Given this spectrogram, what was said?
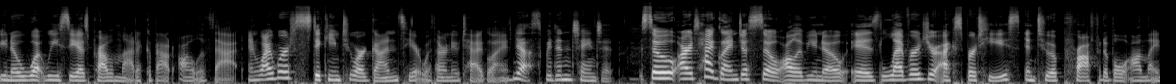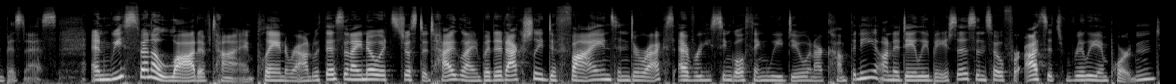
you know what we see as problematic about all of that and why we're sticking to our guns here with our new tagline. Yes, we didn't change it. So our tagline just so all of you know is leverage your expertise into a profitable online business. And we spent a lot of time playing around with this and I know it's just a tagline but it actually defines and directs every single thing we do in our company on a daily basis and so for us it's really important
